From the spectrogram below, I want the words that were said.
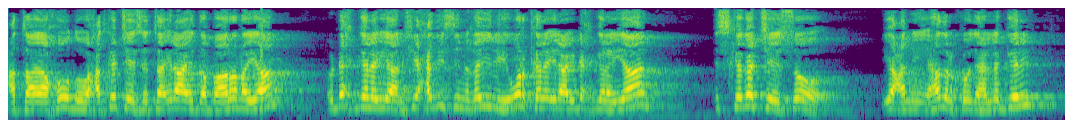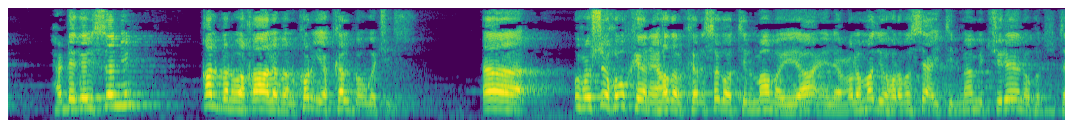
Xataa yakhuuduu waxaad ka jeesataa ilaa ay dabaalanayaan oo dhex gelayaan fii xadiisin hayrihi war kale ilaa ay dhex gelayaan iskaga jeeso yacnii hadalkooda ha la gelin ha dhegaysanin qalban wa qaalaban kor iyo kalba uga jeeso wuxuu sheikhu u keenay hadalkan isagoo tilmaamaya in culammadii horeba si ay tilmaami jireen oo kutubta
